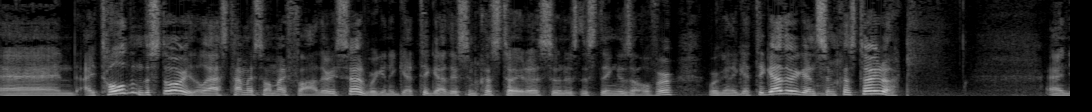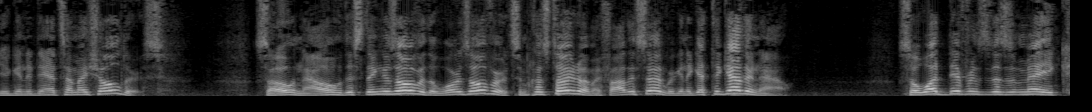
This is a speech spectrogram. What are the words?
And I told him the story. The last time I saw my father, he said, We're going to get together, Simchas Torah, as soon as this thing is over. We're going to get together again, Simchas Torah. And you're going to dance on my shoulders. So now this thing is over. The war is over. It's Simchas Torah. My father said we're going to get together now. So what difference does it make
